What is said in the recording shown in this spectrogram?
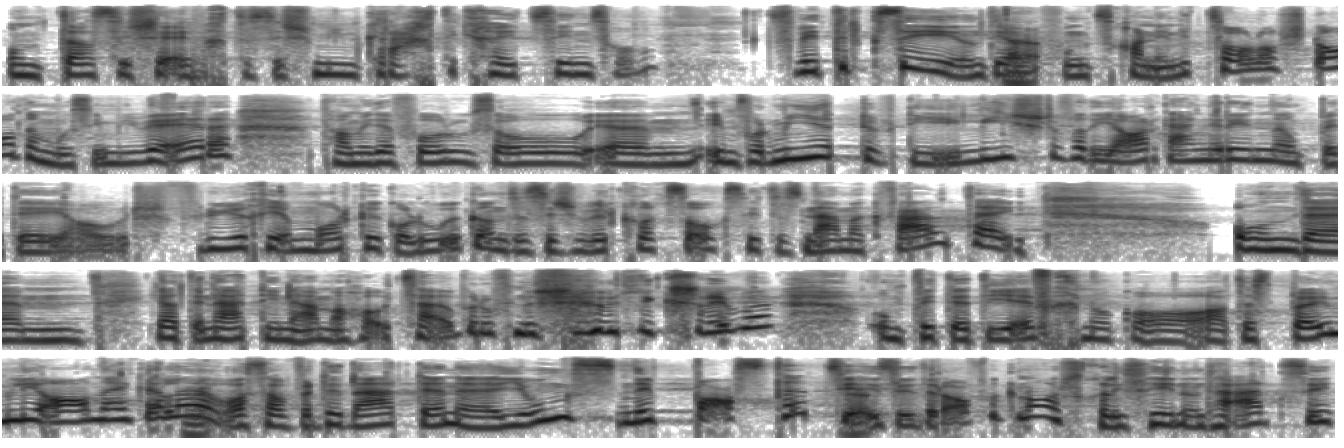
Und das ist einfach, das ist meinem Gerechtigkeitssinn so wieder gesehen und ich ja. habe gefunden, das kann ich nicht so stehen, da muss ich mich wehren. Da habe ich dann voraus auch ähm, informiert über die Liste der Jahrgängerinnen und bin dann auch früh am Morgen schauen und es ist wirklich so gewesen, dass Namen gefällt haben. Und ähm, ja, dann hat die Namen halt selber auf ein Schild geschrieben und bin dann die einfach noch an das Bäumchen annägeln, ja. was aber dann den Jungs nicht gepasst hat. Sie ja. haben es wieder runtergenommen, es war ein bisschen hin und her. Gewesen.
